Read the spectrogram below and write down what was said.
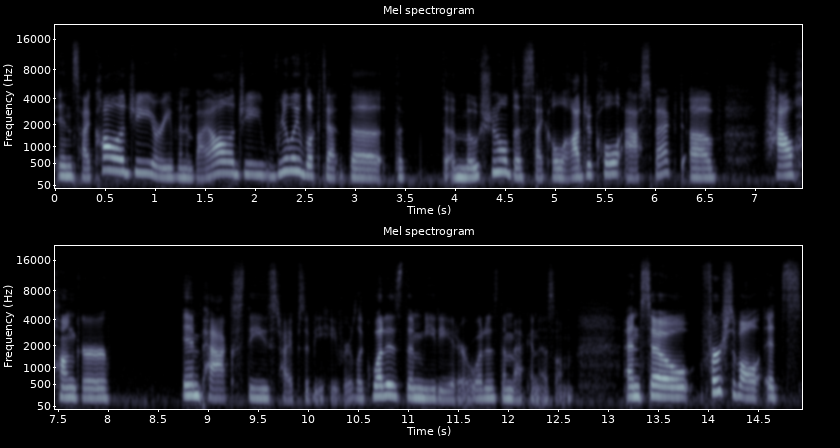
in psychology or even in biology really looked at the, the, the emotional, the psychological aspect of how hunger impacts these types of behaviors? Like, what is the mediator? What is the mechanism? And so, first of all, it's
